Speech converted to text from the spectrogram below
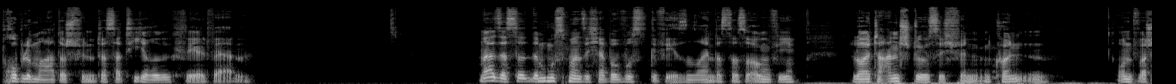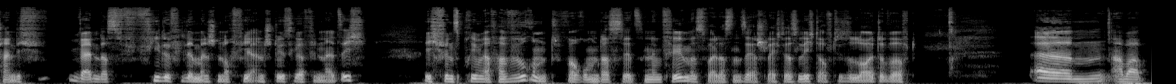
problematisch findet, dass da Tiere gequält werden. Also das, da muss man sich ja bewusst gewesen sein, dass das irgendwie Leute anstößig finden könnten. Und wahrscheinlich werden das viele, viele Menschen noch viel anstößiger finden als ich. Ich finde es primär verwirrend, warum das jetzt in dem Film ist, weil das ein sehr schlechtes Licht auf diese Leute wirft. Ähm, aber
